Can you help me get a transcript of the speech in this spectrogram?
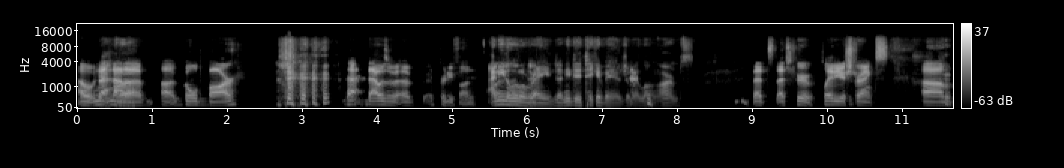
Oh, not how not a, a gold bar. That that was a, a pretty fun. I need a little too. range. I need to take advantage of my long arms. That's that's true. Play to your strengths. Um,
